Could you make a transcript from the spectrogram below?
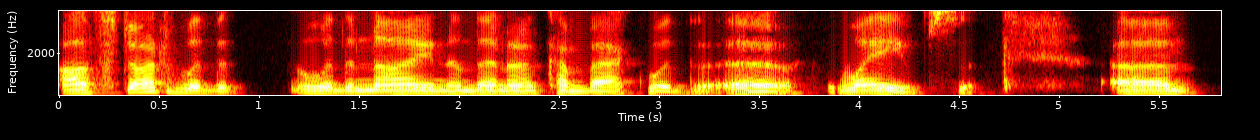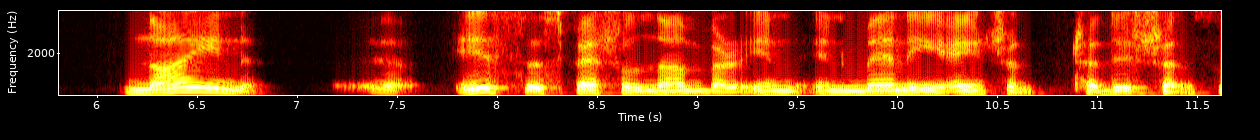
I'll start with the, with the nine, and then I'll come back with uh, waves. Um, nine uh, is a special number in in many ancient traditions.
